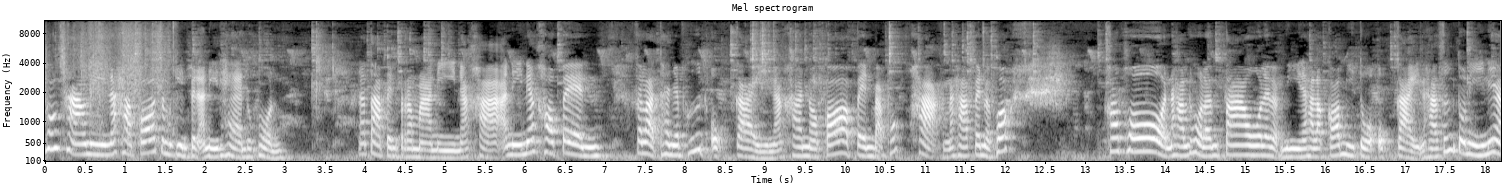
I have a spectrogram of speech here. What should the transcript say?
ช่วงเช้านี้นะคะ ก็จะมากินเป็นอันนี้แทนทุกคน หน้าตาเป็นประมาณนี้นะคะ อันนี้เนี่ยเขาเป็นสลัดธัญพืชอกไก่นะคะเนาะก็เป็นแบบพวกผักนะคะ เป็นแบบพวก ข้าวโพดนะคะถั่วลันเตาอะไรแบบนี้นะคะ แล้วก็มีตัวอกไก่นะคะ ซึ่งตัวนี้เนี่ย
